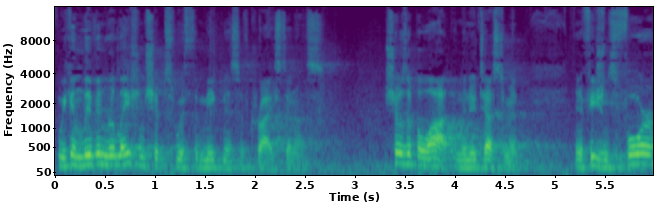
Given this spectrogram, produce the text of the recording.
we can live in relationships with the meekness of Christ in us. It shows up a lot in the New Testament. In Ephesians 4,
